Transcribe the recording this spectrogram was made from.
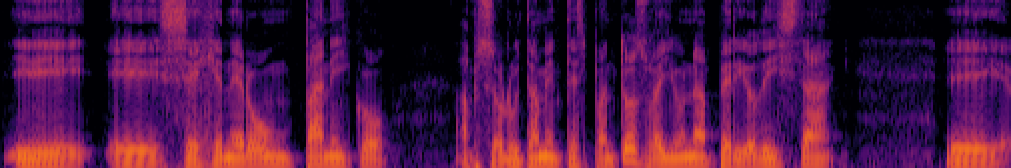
y eh, se generó un pánico absolutamente espantoso. Hay una periodista eh,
